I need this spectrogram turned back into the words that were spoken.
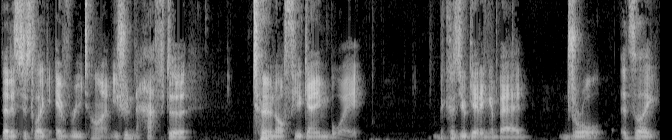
That it's just like every time. You shouldn't have to turn off your Game Boy because you're getting a bad draw. It's like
